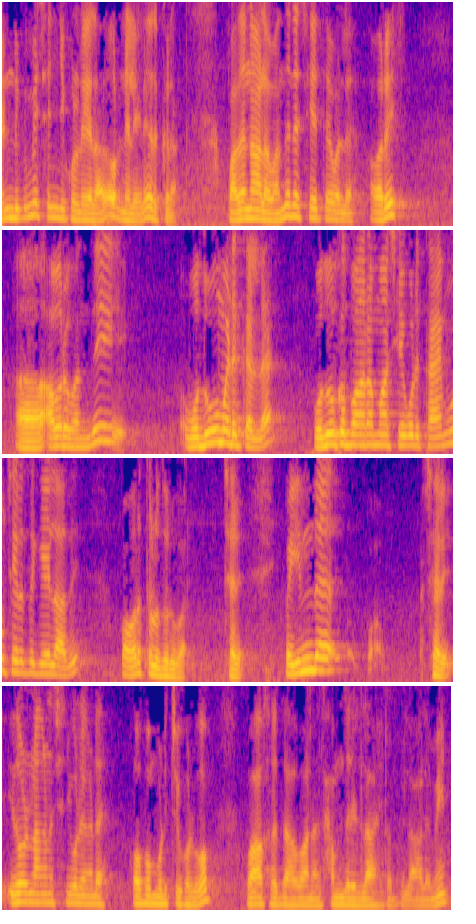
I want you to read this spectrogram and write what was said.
ரெண்டுக்குமே செஞ்சு கொள்ள இயலாத ஒரு நிலையில் இருக்கிறான். அப்போ அதனால் வந்து என்ன செய்ய தேவையில்ல? அவர் அவர் வந்து ஒதுவும் எடுக்கல. உதவுக்கு பாரமாக செய்யக்கூடிய தயமும் செய்கிறதுக்கு இயலாது. இப்போ அவர் தொழுதுருவார். சரி. இப்போ இந்த சரி இதோடு நாங்கள் என்ன செஞ்சு கொள்ளுங்கட கோப்பம் முடிச்சுக்கொள்வோம் வாஹ்ரதாவான் அலமதுல்லாஹி ரபில் ஆலமீன்.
